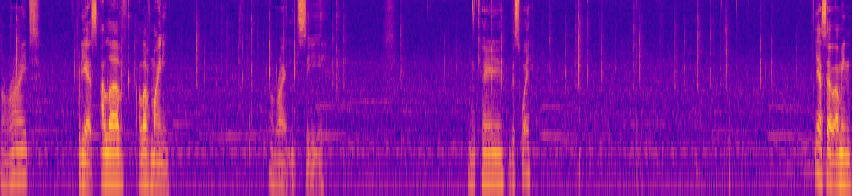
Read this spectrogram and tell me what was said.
Alright. But yes, I love, I love mining. Alright, let's see. Okay, this way. Yeah, so, I mean,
